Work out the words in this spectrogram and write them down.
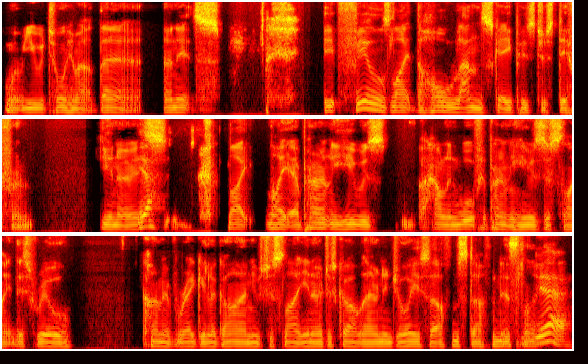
what you were talking about there, and it's it feels like the whole landscape is just different. You know, it's like like apparently he was Howlin' Wolf. Apparently he was just like this real kind of regular guy, and he was just like you know just go up there and enjoy yourself and stuff. And it's like yeah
